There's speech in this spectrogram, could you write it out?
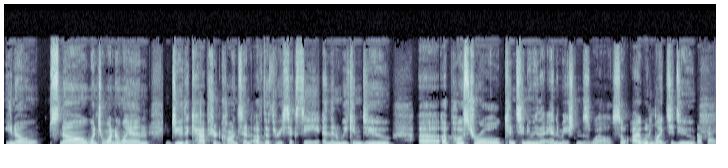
you know snow winter wonderland do the captured content of the 360 and then we can do uh, a post roll continuing that animation as well so i would like to do Okay.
